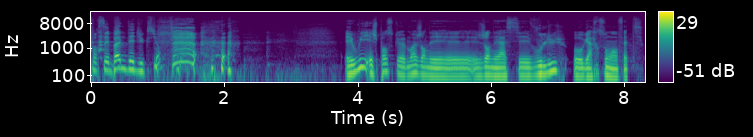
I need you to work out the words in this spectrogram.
pour ces bonnes déductions Et oui, et je pense que moi j'en ai j'en ai assez voulu aux garçons en fait.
